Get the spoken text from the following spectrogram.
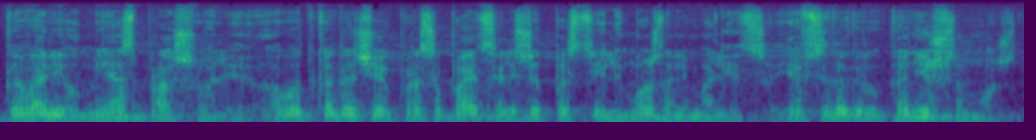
говорил, меня спрашивали, а вот когда человек просыпается, лежит в постели, можно ли молиться? Я всегда говорил, конечно, можно.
